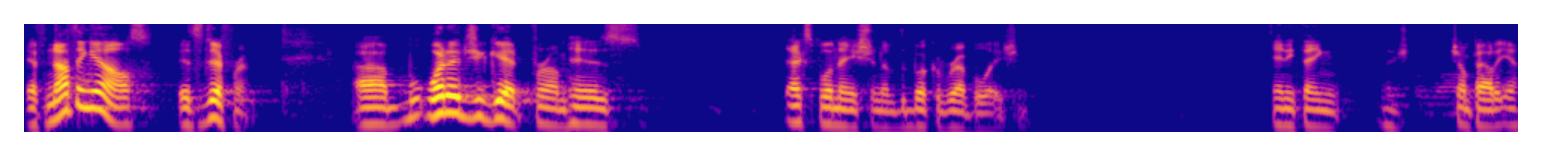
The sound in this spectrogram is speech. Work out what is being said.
If nothing else, it's different. Um, what did you get from his explanation of the book of Revelation? Anything jump out at you?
